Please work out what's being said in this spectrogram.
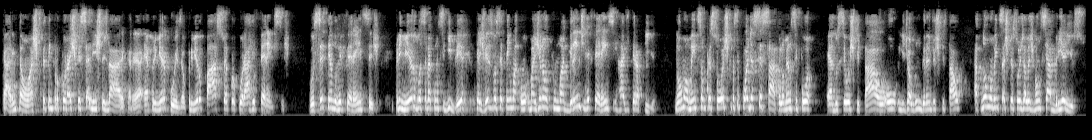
Cara, então, acho que você tem que procurar especialistas da área, cara. É, é a primeira coisa. O primeiro passo é procurar referências. Você tendo referências, primeiro você vai conseguir ver que às vezes você tem uma. Imagina uma grande referência em radioterapia normalmente são pessoas que você pode acessar, pelo menos se for é, do seu hospital ou de algum grande hospital, normalmente as pessoas elas vão se abrir a isso.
